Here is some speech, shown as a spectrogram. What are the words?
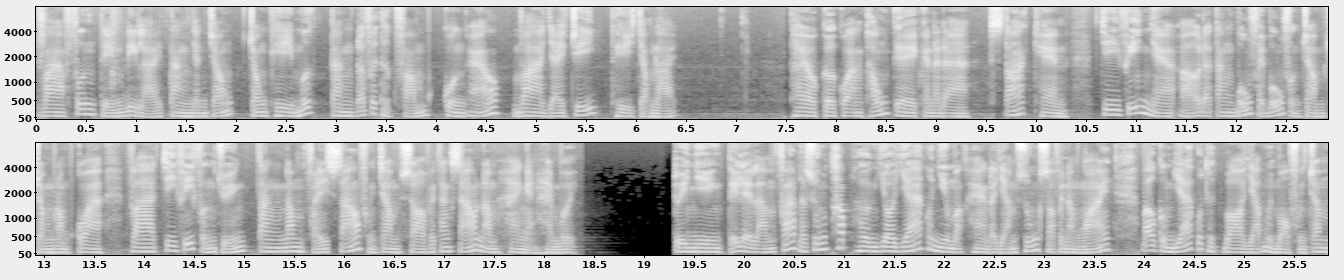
và phương tiện đi lại tăng nhanh chóng, trong khi mức tăng đối với thực phẩm, quần áo và giải trí thì chậm lại. Theo cơ quan thống kê Canada, Starken, chi phí nhà ở đã tăng 4,4% trong năm qua và chi phí vận chuyển tăng 5,6% so với tháng 6 năm 2020. Tuy nhiên, tỷ lệ lạm phát là xuống thấp hơn do giá của nhiều mặt hàng đã giảm xuống so với năm ngoái, bao gồm giá của thịt bò giảm 11%,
